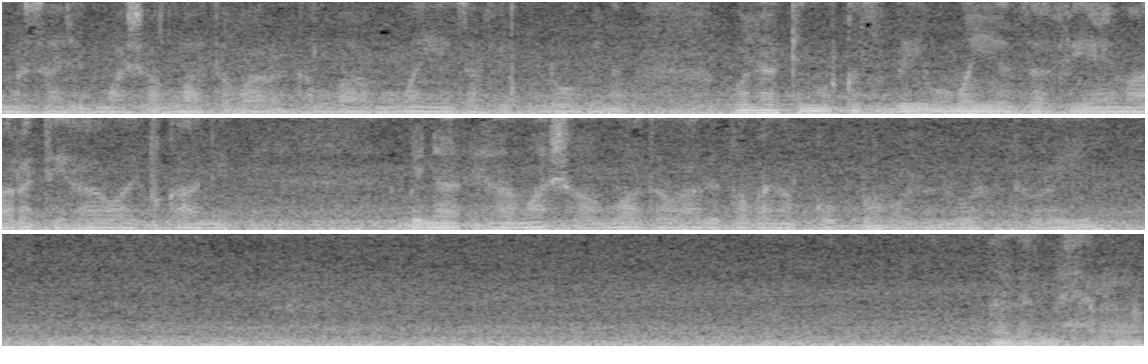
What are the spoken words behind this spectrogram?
المساجد ما شاء الله تبارك الله مميزة في قلوبنا ولكن قصدي مميزة في عمارتها وإتقان بنائها ما شاء الله. طبعا هذه طبعا القبة والثريا هذا المحراب.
